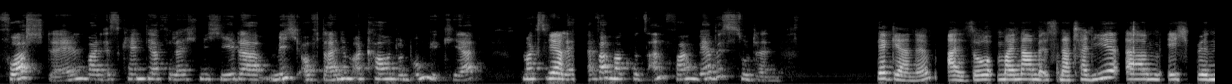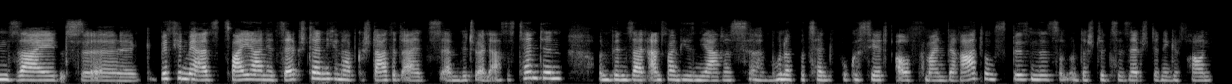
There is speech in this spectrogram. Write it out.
vorstellen, weil es kennt ja vielleicht nicht jeder mich auf deinem Account und umgekehrt. Magst du ja. vielleicht einfach mal kurz anfangen? Wer bist du denn? Sehr gerne. Also, mein Name ist Nathalie. Ähm, ich bin seit äh, bisschen mehr als zwei Jahren jetzt selbstständig und habe gestartet als ähm, virtuelle Assistentin und bin seit Anfang dieses Jahres äh, 100% fokussiert auf mein Beratungsbusiness und unterstütze selbstständige Frauen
